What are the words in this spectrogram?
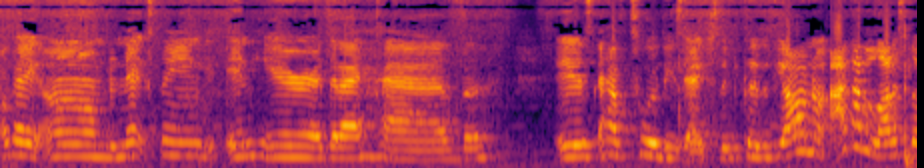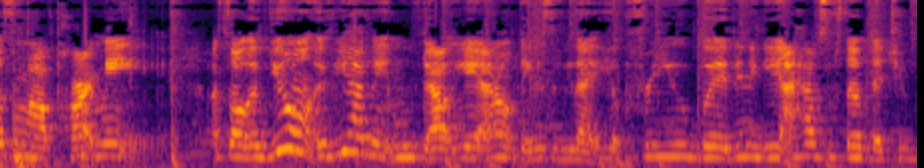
Okay, um, the next thing in here that I have is I have two of these actually because if y'all know I got a lot of stuff from my apartment. So if you don't if you haven't moved out yet, I don't think this would be that helpful for you. But then again, I have some stuff that you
